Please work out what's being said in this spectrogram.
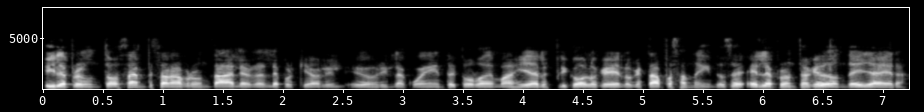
y le preguntó, o sea, empezaron a preguntarle, a hablarle por qué iba a abrir, iba a abrir la cuenta y todo lo demás. Y ella le explicó lo que, lo que estaba pasando. Y entonces él le preguntó que de dónde ella era.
